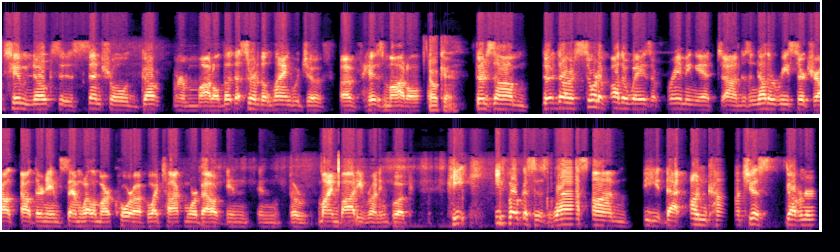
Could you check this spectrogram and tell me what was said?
Tim Noakes's central governor model. That, that's sort of the language of of his model. Okay. There's um there, there are sort of other ways of framing it. Um, there's another researcher out, out there named Samuele Marcora, who I talk more about in in the Mind Body Running book. He he focuses less on the that unconscious governor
